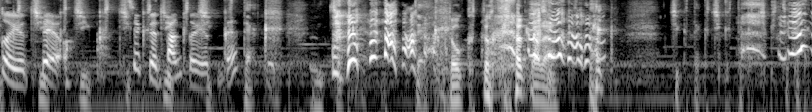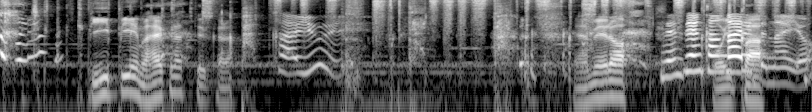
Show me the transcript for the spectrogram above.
コ言ってよ。チクチチククタコ言ってチクタク。タク独特だから。タク。チクタクチクタクチクタク。BPM 速くなってるから。かゆい。やめろ。全然考えれてないよ。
